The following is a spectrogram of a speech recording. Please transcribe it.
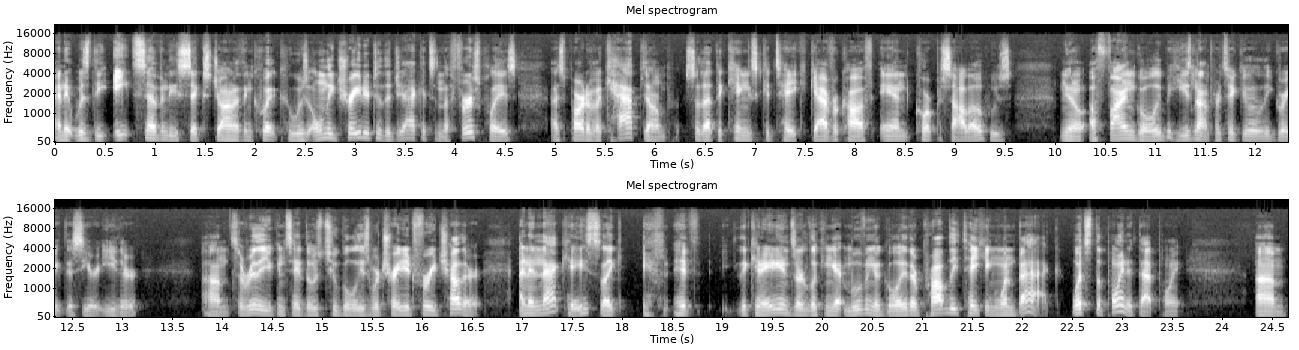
and it was the 876 Jonathan Quick, who was only traded to the Jackets in the first place as part of a cap dump so that the Kings could take Gavrikov and Korpisalo, who's you know a fine goalie, but he's not particularly great this year either. Um, so really, you can say those two goalies were traded for each other. And in that case, like if, if the Canadiens are looking at moving a goalie, they're probably taking one back. What's the point at that point? Um,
